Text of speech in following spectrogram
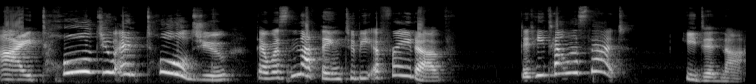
I told you and told you there was nothing to be afraid of. Did he tell us that? He did not.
